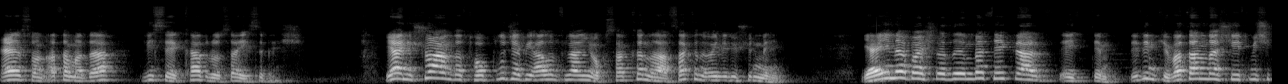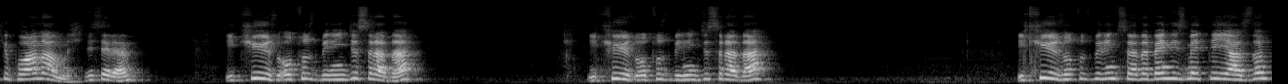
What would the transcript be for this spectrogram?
En son atamada lise kadro sayısı 5. Yani şu anda topluca bir alım falan yok. Sakın ha sakın öyle düşünmeyin. Yayına başladığımda tekrar ettim. Dedim ki vatandaş 72 puan almış liseden. 231. sırada 231. sırada 231. sırada ben hizmetli yazdım.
